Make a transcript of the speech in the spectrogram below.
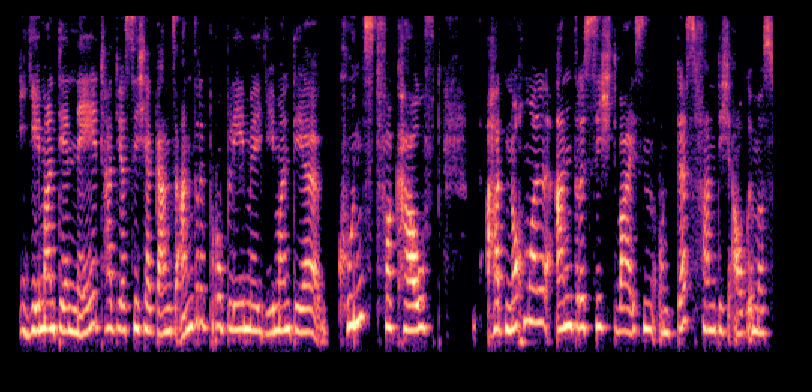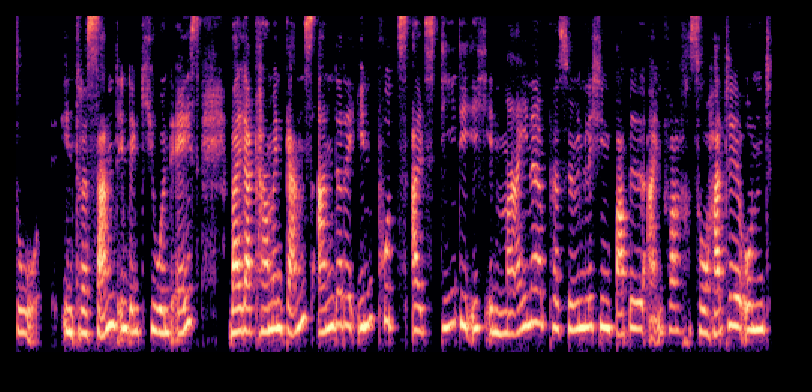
Jemand, der näht, hat ja sicher ganz andere Probleme. Jemand, der Kunst verkauft, hat nochmal andere Sichtweisen. Und das fand ich auch immer so interessant in den QAs, weil da kamen ganz andere Inputs als die, die ich in meiner persönlichen Bubble einfach so hatte. Und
